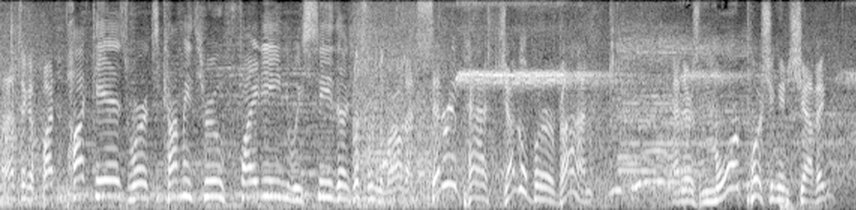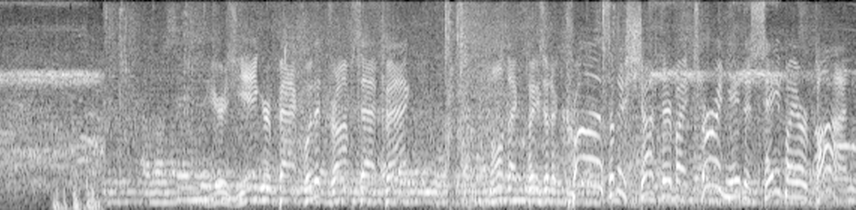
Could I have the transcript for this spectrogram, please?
That's like a butt. Puck is where it's coming through, fighting. We see the. Listen tomorrow. That centering pass juggled by Urban. And there's more pushing and shoving. Here's Yager back with it, drops that back. Moldak plays it across, and a shot there by Tourigny, the save by Urban.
